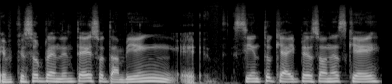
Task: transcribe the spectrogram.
Qué, qué sorprendente eso. También eh, siento que hay personas que,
